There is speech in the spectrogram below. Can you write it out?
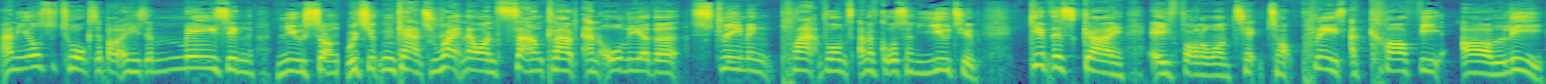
And he also talks about his amazing new song, which you can catch right now on SoundCloud and all the other streaming platforms, and of course on YouTube. Give this guy a follow on TikTok, please. Akafi Ali.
